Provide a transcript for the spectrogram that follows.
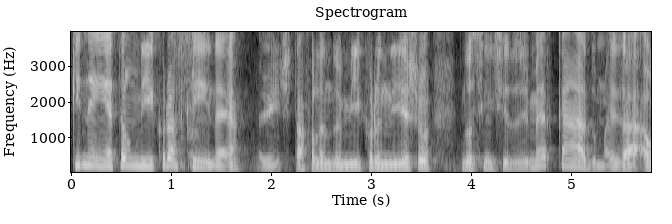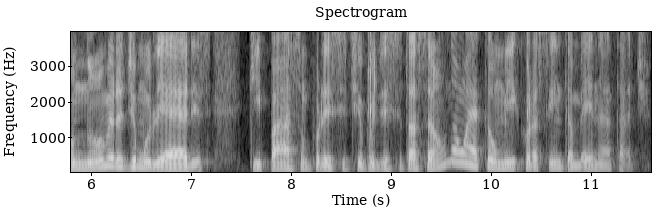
Que nem é tão micro assim, né? A gente está falando do micro nicho no sentido de mercado, mas a- o número de mulheres que passam por esse tipo de situação não é tão micro assim também, né, Tati?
